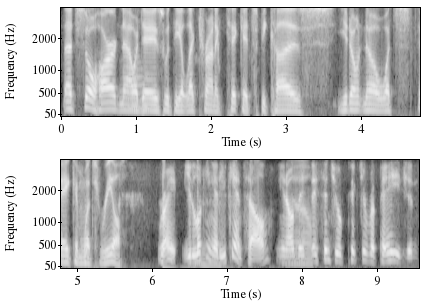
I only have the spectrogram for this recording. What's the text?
That's so hard nowadays with the electronic tickets because you don't know what's fake and what's real. Right. You're looking at it. You can't tell. You know, No. they, they sent you a picture of a page, and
